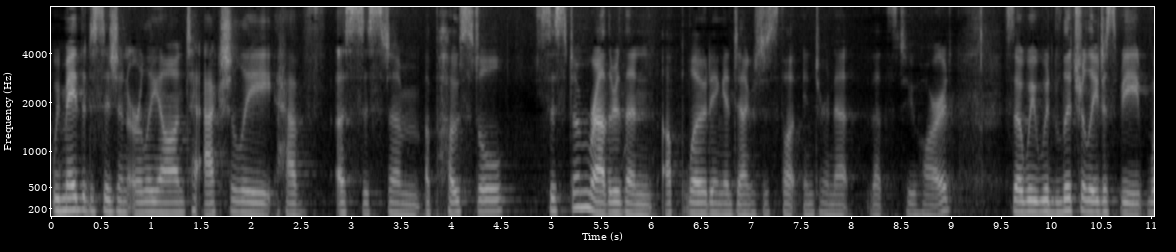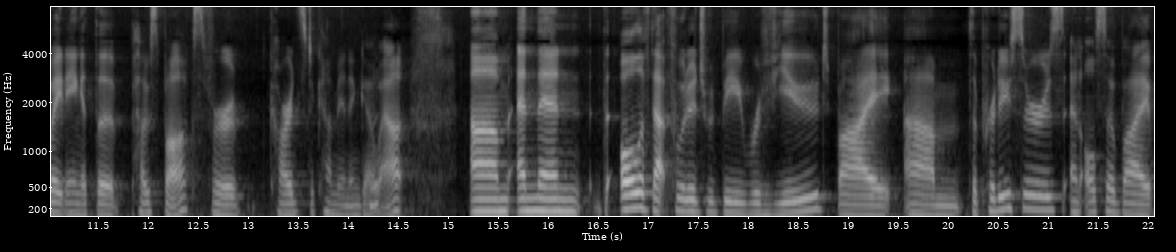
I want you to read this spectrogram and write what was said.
we made the decision early on to actually have a system, a postal system, rather than uploading and down. Just thought internet that's too hard. So we would literally just be waiting at the post box for cards to come in and go out. Um, and then the, all of that footage would be reviewed by um, the producers and also by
